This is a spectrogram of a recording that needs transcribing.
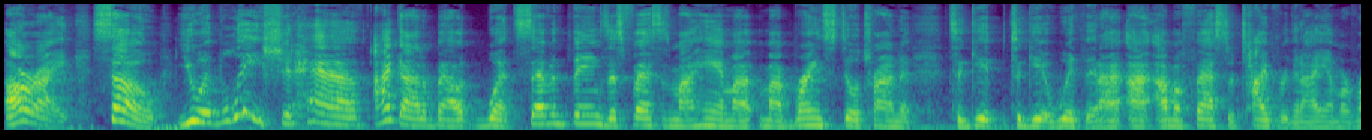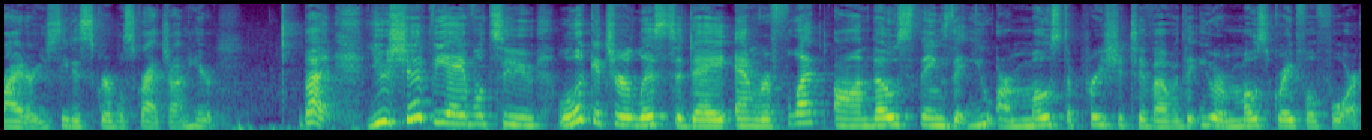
All right. So you at least should have, I got about what, seven things as fast as my hand. My my brain's still trying to to get to get with it. I, I I'm a faster typer than I am a writer. You see this scribble scratch on here. But you should be able to look at your list today and reflect on those things that you are most appreciative of, that you are most grateful for.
